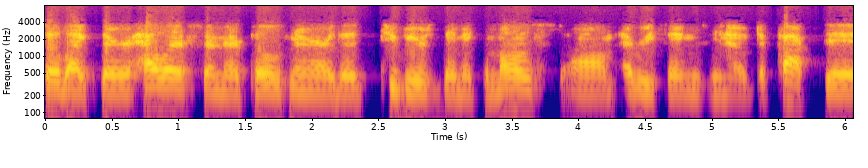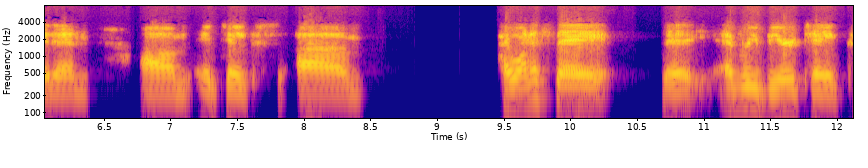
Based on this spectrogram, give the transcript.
so like their Helles and their Pilsner are the two beers they make the most. Um, everything's you know decocted, and um, it takes um, I want to say that every beer takes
